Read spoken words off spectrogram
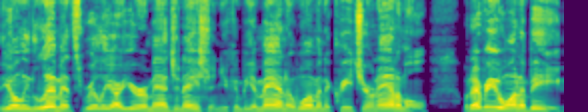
The only limits really are your imagination. You can be a man, a woman, a creature, an animal, whatever you want to be.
